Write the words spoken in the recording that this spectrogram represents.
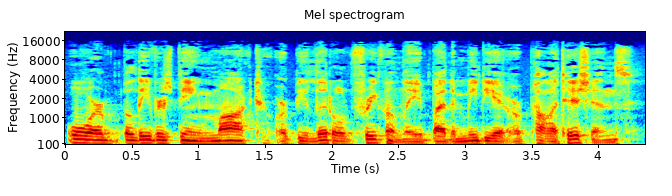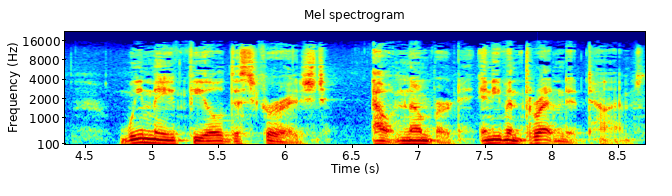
or believers being mocked or belittled frequently by the media or politicians, we may feel discouraged, outnumbered, and even threatened at times.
